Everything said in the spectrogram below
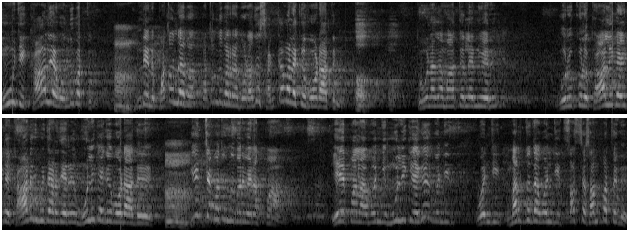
ಮೂಜಿ ಕಾಲ್ಯ ಒಂದು ಬರ್ತದೆ. ಇಂದೇನು ಪತೊಂದು ಪತೊಂದು ಬರ್ರ ಬೋಡಾದು ಸಂಕಮಲಕ್ಕೆ ಬೋಡಾತನು ತೂನಗ ಮಾತಿರ್ಲೆನ್ವೇರು ಗುರುಕುಲು ಕಾಲಿಗೈತೆ ಕಾಡಿಗೆ ಬಿದ್ದಾಡದೇರು ಮೂಲಿಕೆಗೆ ಬೋಡಾದು ಓಡಾದು ಎಂಚ ಮತ್ತೊಂದು ಏ ಏಪಲ ಒಂಜಿ ಮೂಲಿಕೆಗೆ ಒಂಜಿ ಒಂಜಿ ಮರ್ದದ ಒಂಜಿ ಸಸ್ಯ ಸಂಪತ್ತಿಗೆ.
